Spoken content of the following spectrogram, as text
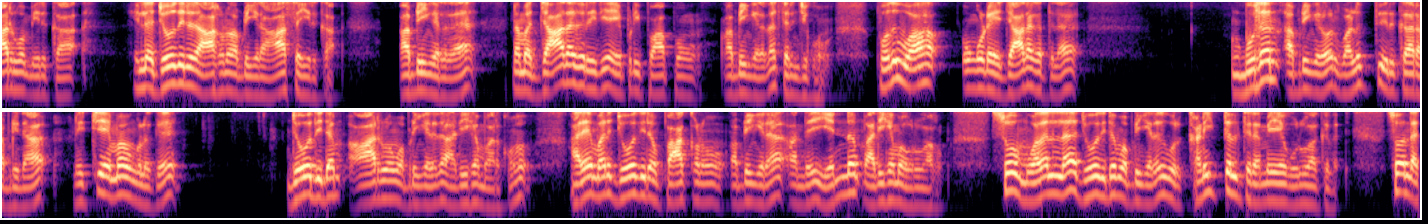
ஆர்வம் இருக்கா? இல்லை ஜோதிடர் ஆகணும் அப்படிங்கிற ஆசை இருக்கா? அப்படிங்கிறத நம்ம ஜாதக ரீதியாக எப்படி பார்ப்போம் அப்படிங்கிறத தெரிஞ்சுக்குவோம். பொதுவாக உங்களுடைய ஜாதகத்தில் புதன் அப்படிங்கிறவர் வலுத்து இருக்கார் அப்படின்னா நிச்சயமாக உங்களுக்கு ஜோதிடம் ஆர்வம் அப்படிங்கிறது அதிகமாக இருக்கும். அதே மாதிரி ஜோதிடம் பார்க்கணும் அப்படிங்கிற அந்த எண்ணம் அதிகமாக உருவாகும். ஸோ முதல்ல ஜோதிடம் அப்படிங்கிறது ஒரு கணித்தல் திறமையை உருவாக்குது. ஸோ அந்த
